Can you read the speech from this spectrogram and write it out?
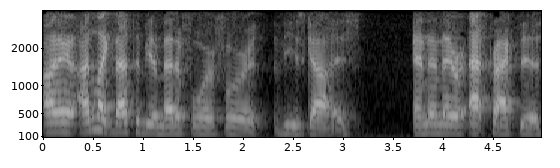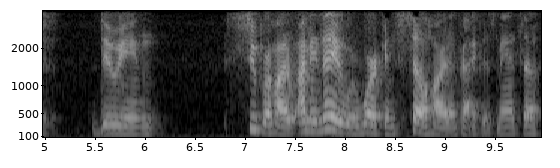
I mean, I'd like that to be a metaphor for these guys. And then they were at practice doing super hard. I mean, they were working so hard in practice, man. So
